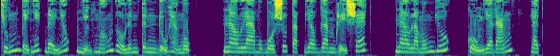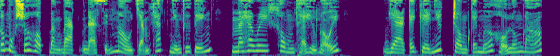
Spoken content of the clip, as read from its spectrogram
Chúng bị nhét đầy nhóc những món đồ linh tinh đủ hàng mục, nào là một bộ sưu tập dao găm rỉ sét, nào là móng vuốt, cuộn da rắn, lại có một số hộp bằng bạc đã xỉn màu chạm khắc những thứ tiếng mà Harry không thể hiểu nổi. Và cái ghê nhất trong cái mớ hổ lốn đó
